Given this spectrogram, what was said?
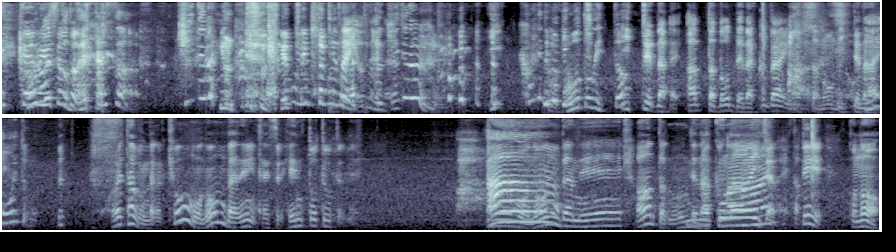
一回も言ったことない。絶対さ聞いてないよね。絶対聞いてないよね。聞いてないよね一回でも冒頭で言った？言ってない。あんた飲んでなくないわ。あった飲んだ言ってない。多いと思うこれ多分だから今日も飲んだねに対する返答ってことだよねあ今日も飲んだねあんた飲んでなくないじゃないで、この、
